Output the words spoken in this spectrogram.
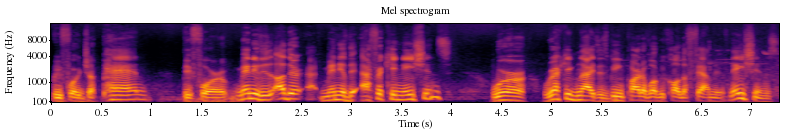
before Japan, before many of these other many of the African nations were recognized as being part of what we call the family of nations.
